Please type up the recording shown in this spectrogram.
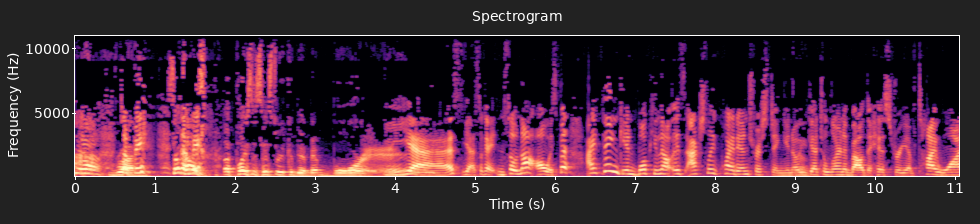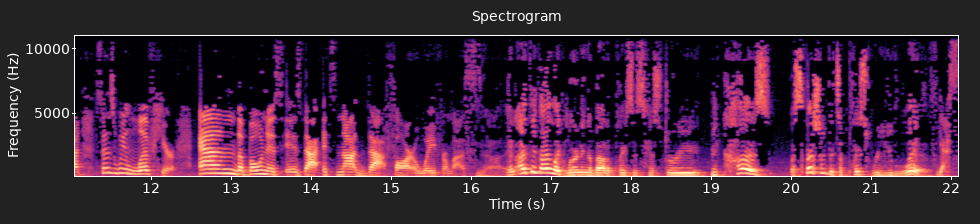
Yeah, To right. be- Sometimes be- a place's history could be a bit boring. Yes, yes, okay. And so not always, but I think in Bopiliao it's actually quite interesting. You know, you get to learn about the history of Taiwan since we live here. And the bonus is that it's not that far away from us. Yeah, and I think I like learning about a place's history because, especially if it's a place where you live, Yes.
